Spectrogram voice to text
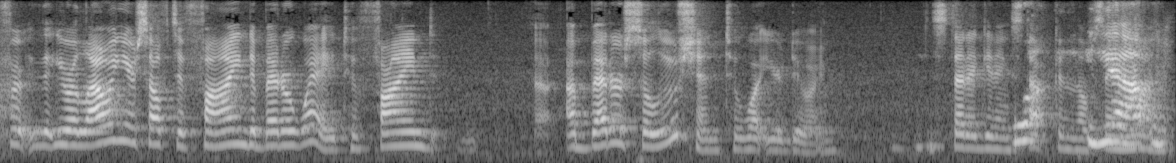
for you're allowing yourself to find a better way to find a better solution to what you're doing instead of getting stuck in the same yeah. one.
